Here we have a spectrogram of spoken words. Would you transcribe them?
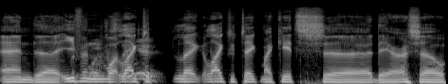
And uh, even what, like to like like to take my kids uh, there. So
